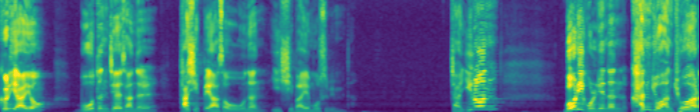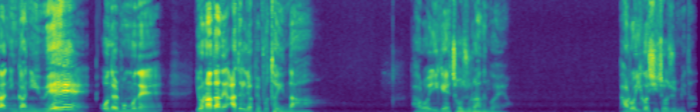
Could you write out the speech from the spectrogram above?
그리하여 모든 재산을 다시 빼앗아 오는 이 시바의 모습입니다. 자, 이런 머리 굴리는 간교한 교활한 인간이 왜 오늘 본문에 요나단의 아들 옆에 붙어 있나? 바로 이게 저주라는 거예요. 바로 이것이 저주입니다.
